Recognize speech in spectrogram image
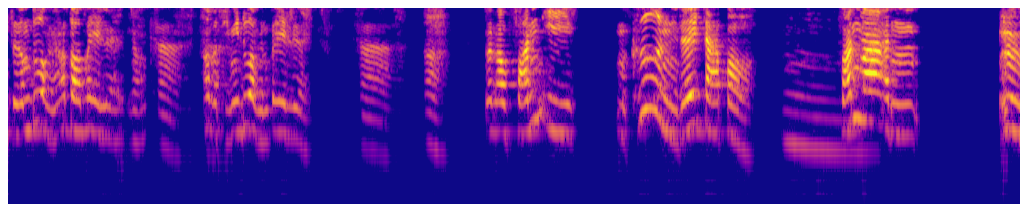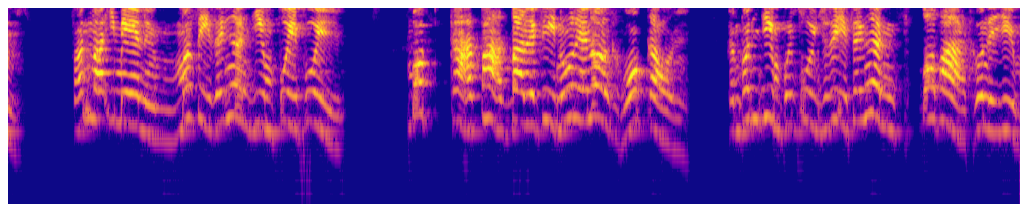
เสริมดวงให้เขาต่อไปเรื่อยๆเนาะค่ะเขาก็สิมีดวงขึ้นไปเรื่อยค่ะๆอ่าแล้วก็ฝันอีกเมื่อคืนนี่ได้จ่าปอ อืมฝันว่าอัน ฝันว่าอีเมลนี่มาสีใส่เงินยิ้มปุยปุยๆบ่ขาดผ่านบ้านเลขที่หนูแน่นอนกับหัวเก่านี่ คันเพิ่นยิ้มปุยปุยๆสิใส่เงินบ่ผ่านคนได้ยิ้ม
